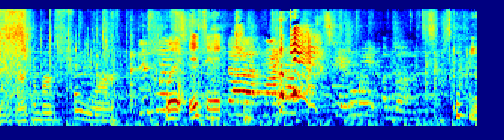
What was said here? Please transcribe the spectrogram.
Okay, where's number four? What is it? Poopy. Is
